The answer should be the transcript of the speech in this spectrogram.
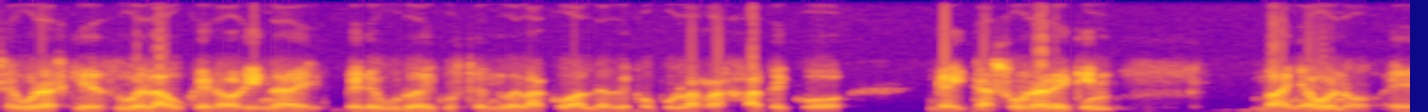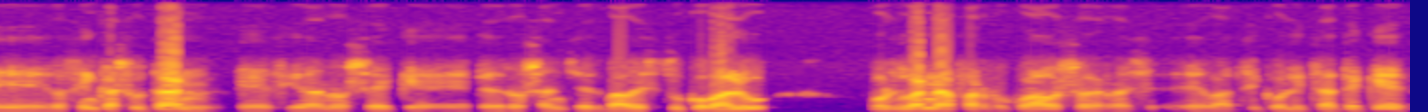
segurazki ez duela aukera hori nahi, bere burua ikusten duelako alderdi popularra jateko gaitasunarekin, Baina, bueno, e, dozen kasutan, e, Ciudadanosek e, Pedro Sánchez babestuko balu, orduan Nafarrokoa oso e, batziko litzateke,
